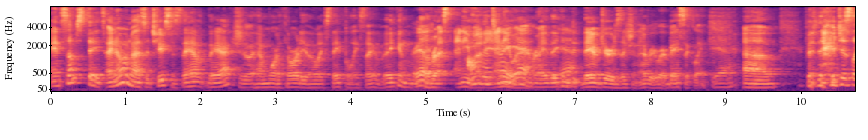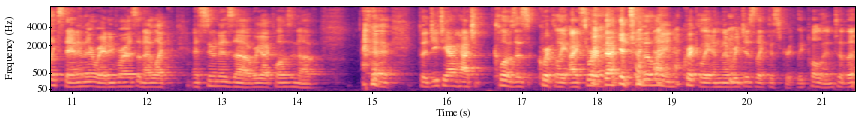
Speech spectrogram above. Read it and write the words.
in some states, I know in Massachusetts they have they actually have more authority than like state police. They they can Really? arrest Oh, anybody right, anywhere, yeah. right? They can Yeah. do, they have jurisdiction everywhere basically. yeah. Um, but they're just like standing there waiting for us, and I like as soon as uh, we got close enough. The GTI hatch closes quickly. I swerve back into the lane quickly, and then we just like discreetly pull into the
